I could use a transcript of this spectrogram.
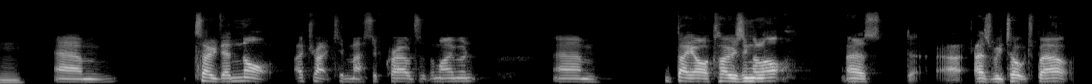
Mm. Um, so they're not attracting massive crowds at the moment. Um, they are closing a lot, as uh, as we talked about.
